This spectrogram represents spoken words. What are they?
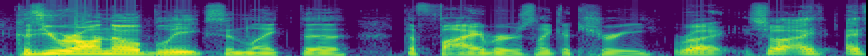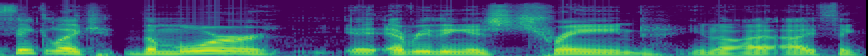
because you were on the obliques and like the the fibers, like a tree. Right. So I, I think like the more everything is trained, you know, I, I think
